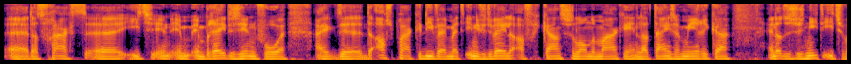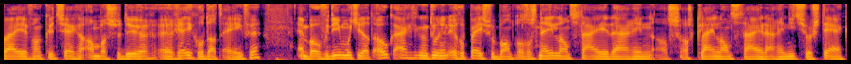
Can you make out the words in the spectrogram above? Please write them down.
Uh, dat vraagt uh, iets in, in, in, brede zin voor eigenlijk de, de afspraken die wij met individuele Afrikaanse landen maken in Latijns-Amerika. En dat is dus niet iets waar je van kunt zeggen, ambassadeur, uh, regel dat even. En bovendien moet je dat ook eigenlijk nog doen in Europees verband. Want als Nederland sta je daarin, als, als klein land sta je daarin niet zo sterk.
